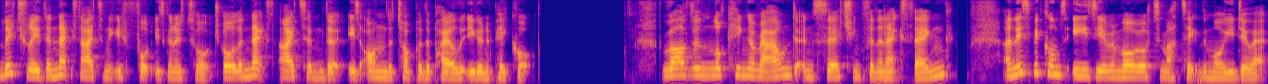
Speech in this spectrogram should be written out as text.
literally the next item that your foot is going to touch or the next item that is on the top of the pile that you're going to pick up rather than looking around and searching for the next thing. And this becomes easier and more automatic the more you do it.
